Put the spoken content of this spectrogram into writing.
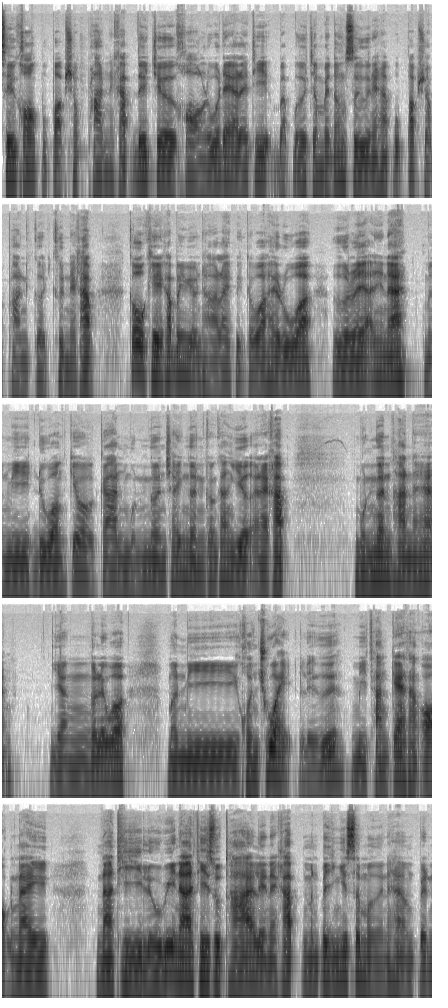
ซื้อของปุบปับฉับพลันนะครับ ได้เจอของหรือว่าได้อะไรที่แบบเออจำเป็นต้องซื้อนะครับปุบปับฉับพลันเกิดขึ้นนะครับ ก็โอเคครับไม่มีปัญหาอะไรเพียงแต่ว่าให้รู้ว่าเออระยะนี้นะ มันมีดวงเกี่ยวกับการหมุนเงินใช้เงินค่อนข้างเยอะนะครับ หมุนเงินทันนะฮะ ยังก็เรียกว่ามันมีคนช่วย หรือมีทางแก้ทางออกในนาทีหรือวินาทีสุดท้ายเลยนะครับ มันเป็นอย่างนี้เสมอนะฮะ มันเป็น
